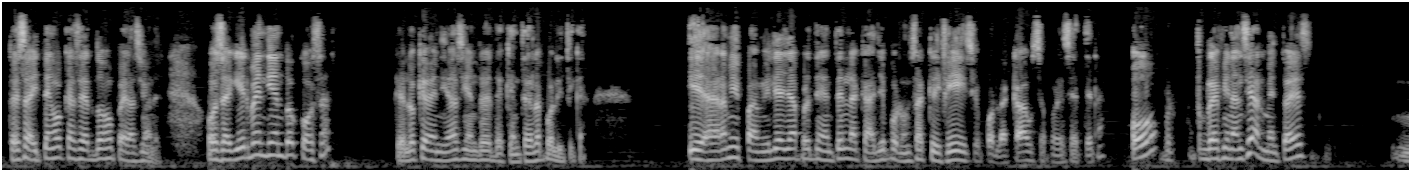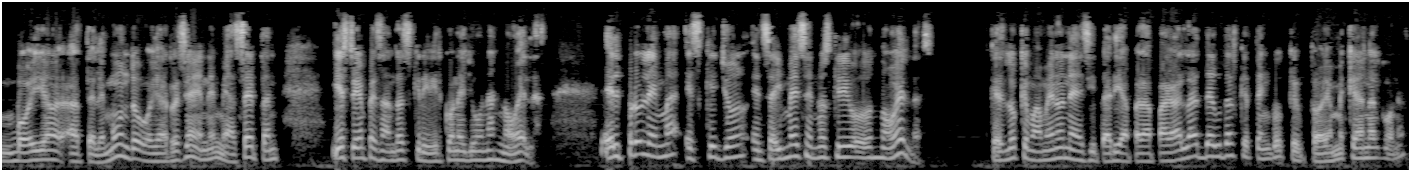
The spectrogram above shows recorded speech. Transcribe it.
Entonces ahí tengo que hacer dos operaciones. O seguir vendiendo cosas, que es lo que venido haciendo desde que entré a la política, y dejar a mi familia ya prácticamente en la calle por un sacrificio, por la causa, por etcétera, o refinanciarme. Entonces voy a, a, Telemundo, voy a RCN, me aceptan y estoy empezando a escribir con ellos unas novelas. El problema es que yo en seis meses no escribo dos novelas, que es lo que más o menos necesitaría para pagar las deudas que tengo, que todavía me quedan algunas,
